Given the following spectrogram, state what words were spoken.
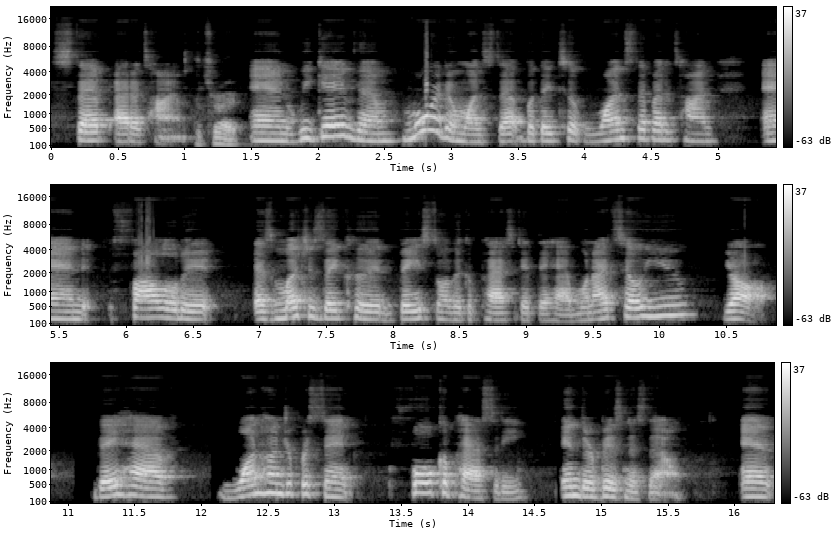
step at a time. That's right. And we gave them more than one step, but they took one step at a time and followed it as much as they could based on the capacity that they have. When I tell you, y'all, they have 100% full capacity in their business now. And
